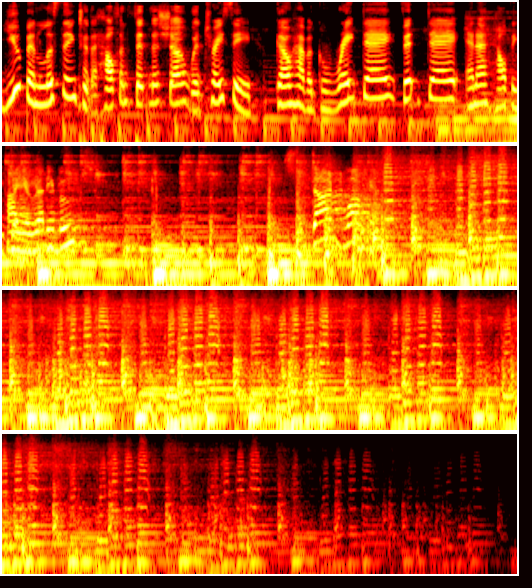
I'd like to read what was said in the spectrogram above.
You've been listening to the Health and Fitness Show with Tracy. Go have a great day, fit day, and a healthy day. Are you ready, Boots? Start walking.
